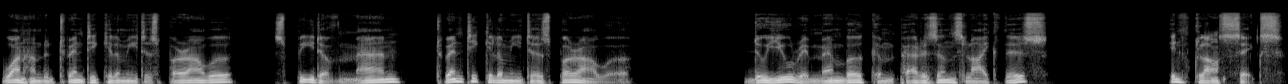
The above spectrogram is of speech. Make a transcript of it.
120 kilometers per hour, speed of man 20 kilometers per hour. Do you remember comparisons like this? In class 6,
